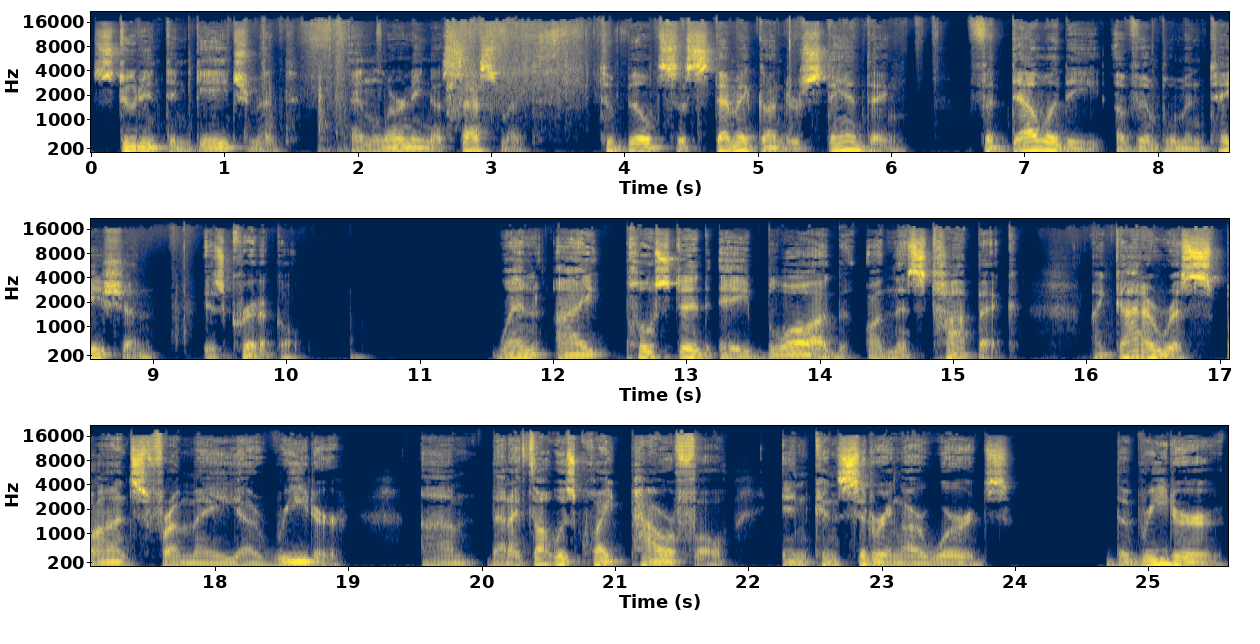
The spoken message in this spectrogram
student engagement, and learning assessment to build systemic understanding, fidelity of implementation is critical. When I posted a blog on this topic, I got a response from a, a reader um, that I thought was quite powerful in considering our words. The reader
